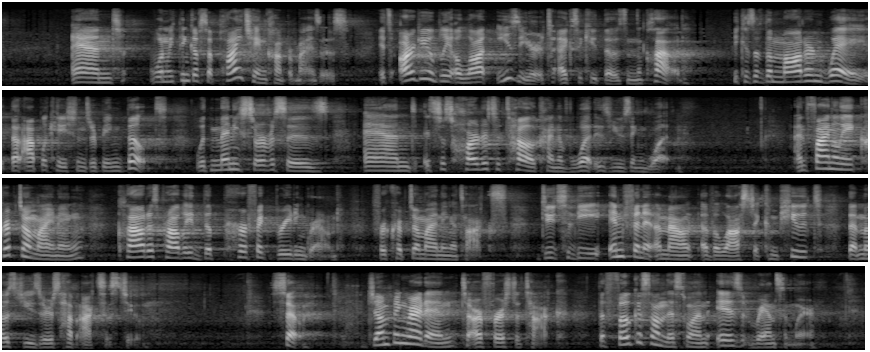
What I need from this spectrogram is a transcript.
And when we think of supply chain compromises, it's arguably a lot easier to execute those in the cloud because of the modern way that applications are being built with many services and it's just harder to tell kind of what is using what. And finally, crypto mining cloud is probably the perfect breeding ground for crypto mining attacks due to the infinite amount of elastic compute that most users have access to. So, jumping right in to our first attack, the focus on this one is ransomware.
